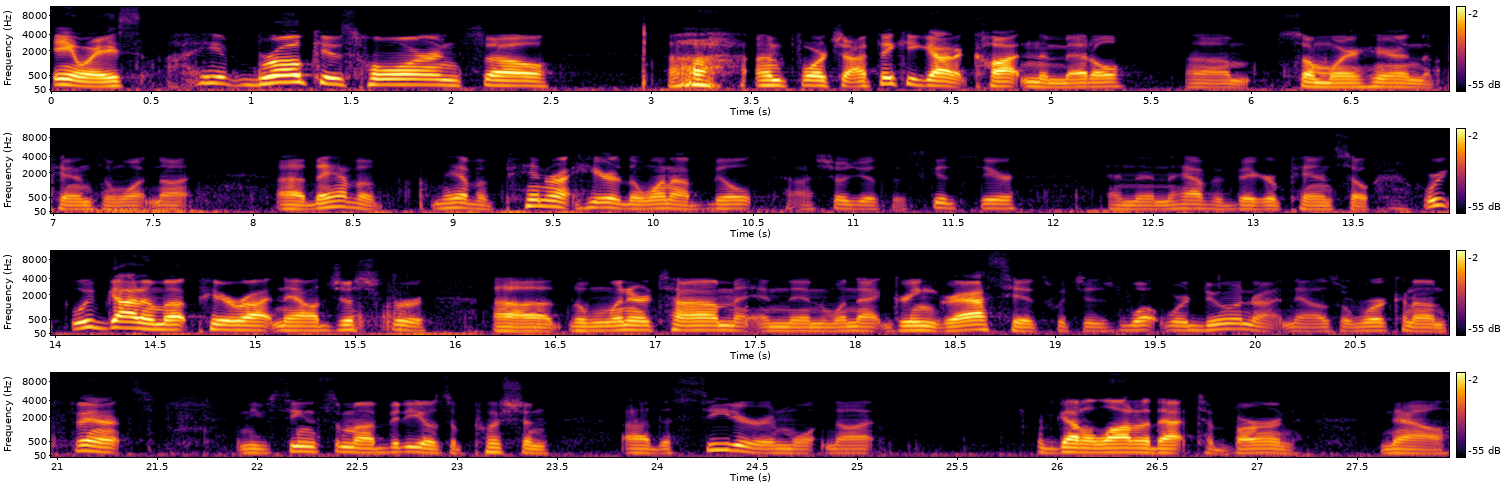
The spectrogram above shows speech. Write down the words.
anyways, he broke his horn, so uh, unfortunate. I think he got it caught in the metal um, somewhere here in the pins and whatnot. Uh, they have a they have a pin right here, the one I built. I showed you it's a skid steer, and then they have a bigger pin. So we we've got them up here right now just for uh, the winter time, and then when that green grass hits, which is what we're doing right now, is we're working on fence. And you've seen some of my videos of pushing uh, the cedar and whatnot. We've got a lot of that to burn now,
